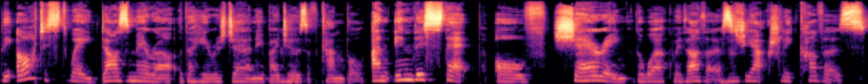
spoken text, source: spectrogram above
The Artist's Way does mirror The Hero's Journey by mm-hmm. Joseph Campbell. And in this step of sharing the work with others, mm-hmm. she actually covers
